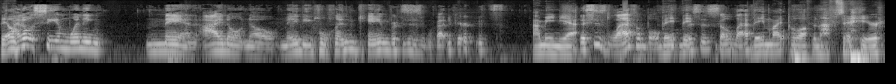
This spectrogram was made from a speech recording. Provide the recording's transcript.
They I don't see him winning. Man, I don't know. Maybe one game versus Rutgers. I mean, yeah, This is laughable. They- they- this is so laughable. they might pull off an upset here.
